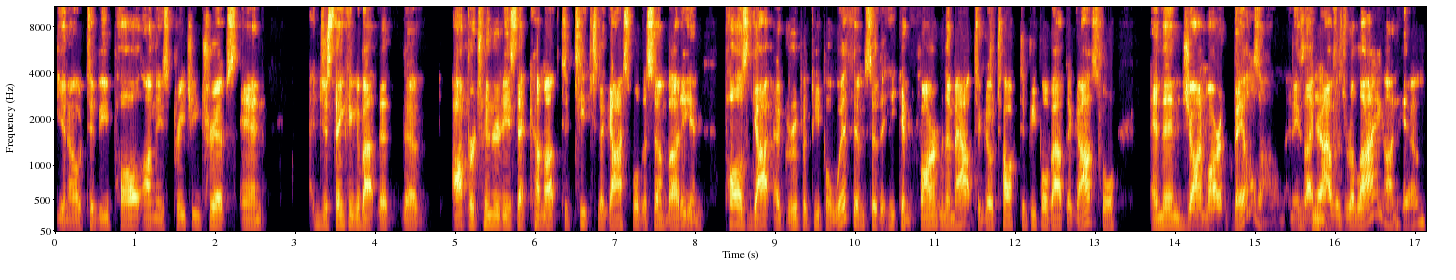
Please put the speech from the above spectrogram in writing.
you know, to be Paul on these preaching trips and just thinking about the the opportunities that come up to teach the gospel to somebody and Paul's got a group of people with him so that he can farm them out to go talk to people about the gospel. And then John Mark bails on him and he's like, yeah. I was relying on him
